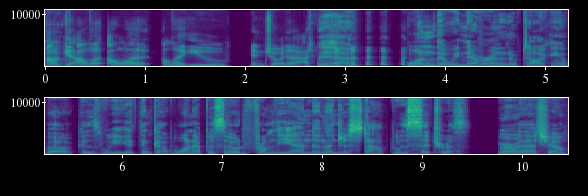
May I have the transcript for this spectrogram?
I'll get. I'll let. I'll let. I'll let you enjoy that. Yeah. one that we never ended up talking about because we, I think, got one episode from the end and then just stopped was Citrus. You remember that show?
